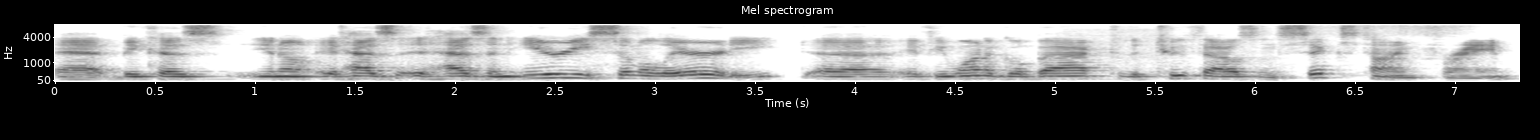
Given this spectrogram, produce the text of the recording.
uh, because you know it has it has an eerie similarity. Uh, if you want to go back to the 2006 time frame,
